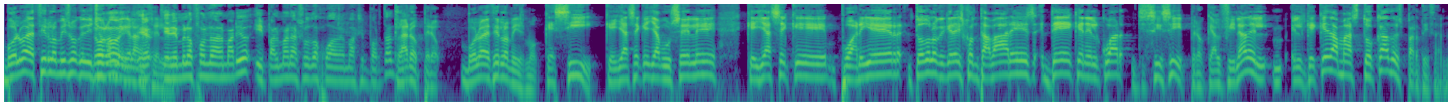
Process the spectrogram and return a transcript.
Vuelvo a decir lo mismo que he dicho No, con no, Miguel tiene- Ángel. tiene menos fondo de armario y Palman a sus dos jugadores más importantes. Claro, pero vuelvo a decir lo mismo. Que sí, que ya sé que Yabusele, que ya sé que Poirier, todo lo que queráis con Tavares, de que en el cuarto... Sí, sí, pero que al final el, el que queda más tocado es Partizan.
